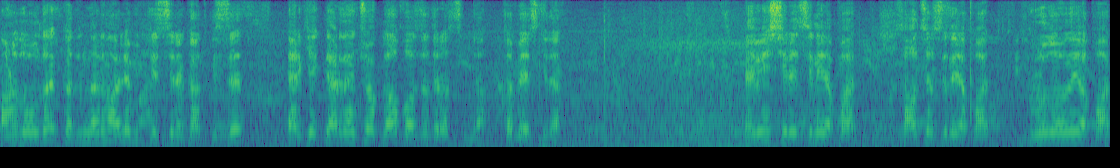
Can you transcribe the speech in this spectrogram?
Anadolu'da kadınların aile bütçesine katkısı erkeklerden çok daha fazladır aslında. Tabii eskiden. Evin şiresini yapar, salçasını yapar, kruluğunu yapar,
